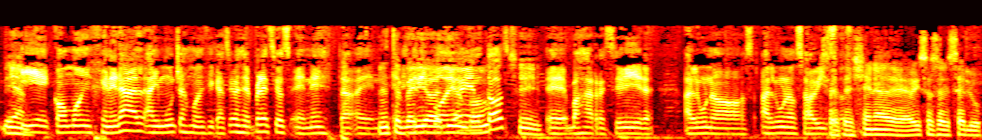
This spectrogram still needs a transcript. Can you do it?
Bien. Y eh, como en general hay muchas modificaciones de precios en esta en, En este periodo tipo de tiempo, eventos, sí. eh, vas a recibir algunos algunos Se avisos. te llena de avisos el celu.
